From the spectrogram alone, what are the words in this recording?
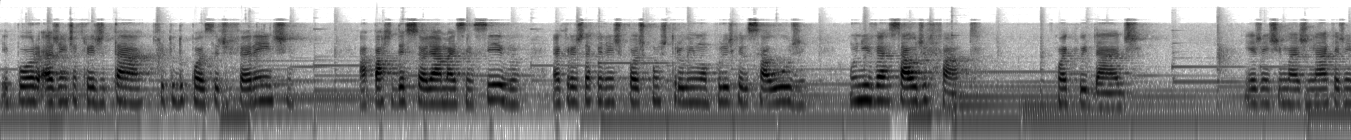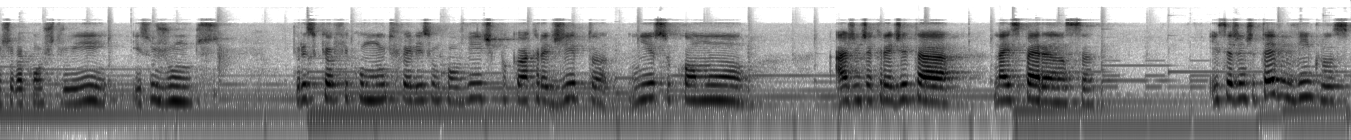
E por a gente acreditar que tudo pode ser diferente, a partir desse olhar mais sensível, é acreditar que a gente pode construir uma política de saúde universal de fato com equidade. E a gente imaginar que a gente vai construir isso juntos, Por isso que eu fico muito feliz com o convite, porque eu acredito nisso como a gente acredita na esperança. E se a gente teve vínculos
